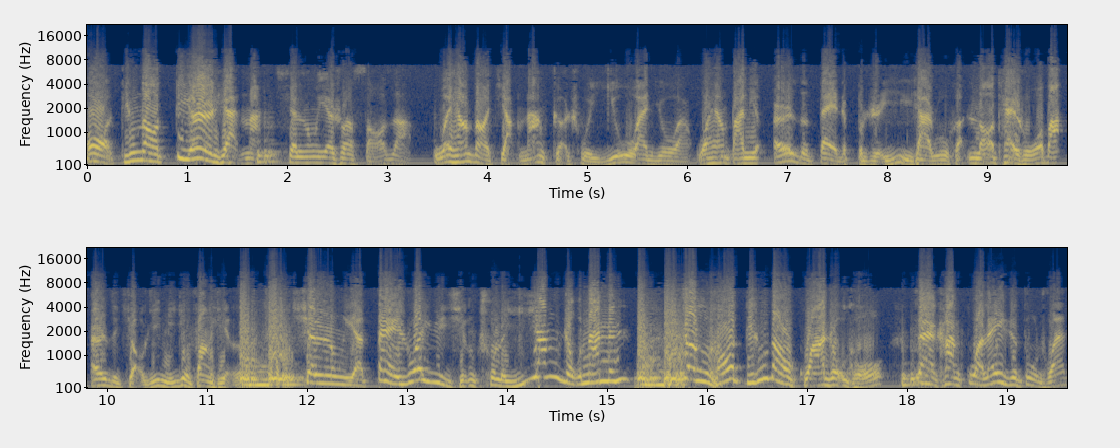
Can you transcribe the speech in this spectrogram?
哦，等到第二天呢，乾隆爷说：“嫂子。”我想到江南各处游玩游玩，我想把你儿子带着，不知意下如何？老太说：“我把儿子交给你就放心了。”乾隆爷带着玉清出了扬州南门，正好顶到瓜州口。再看过来一只渡船，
